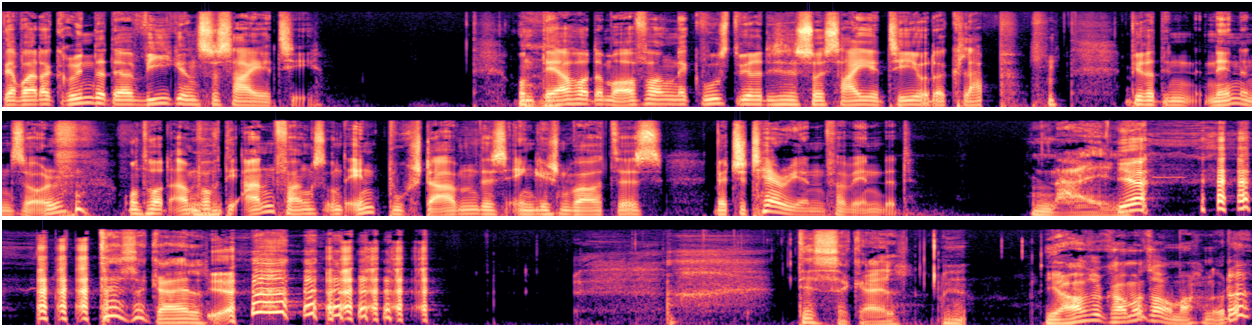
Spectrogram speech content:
der war der Gründer der Vegan Society. Und der hat am Anfang nicht gewusst, wie er diese Society oder Club, wie er den nennen soll. Und hat einfach Mhm. die Anfangs- und Endbuchstaben des englischen Wortes Vegetarian verwendet. Nein. Ja. Das ist ja geil. Ja. Das ist ja geil. Ja. Ja, so kann man es auch machen, oder?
